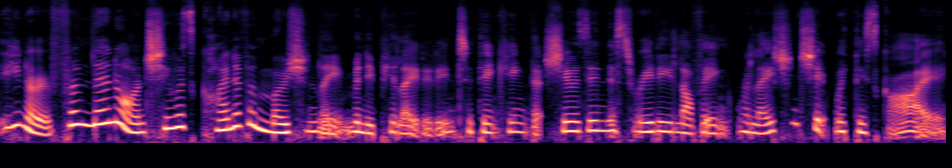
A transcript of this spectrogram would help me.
you know, from then on, she was kind of emotionally manipulated into thinking that she was in this really loving relationship with this guy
